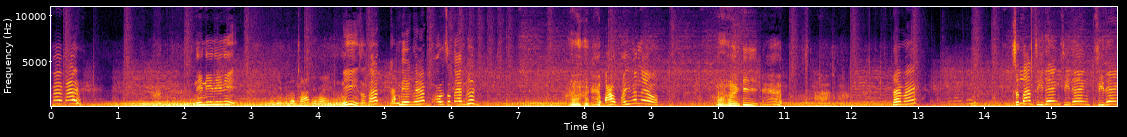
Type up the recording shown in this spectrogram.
ไปไปนี่นี่นี่นี่นี่เป็นสตาร์ทยังไงนี่สตาร์ทกำเบรกเลยครับ เอาสแตนขึ้นเอาไปมันเร็วได้ไหมสตาร์ทสีแดงสีแดงสีแดง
